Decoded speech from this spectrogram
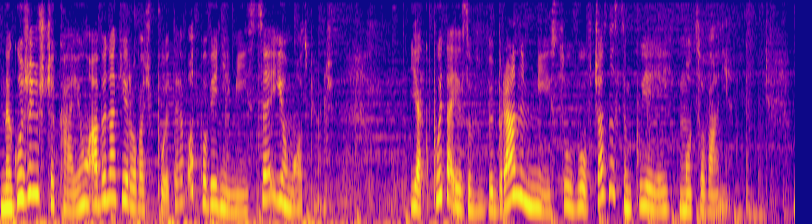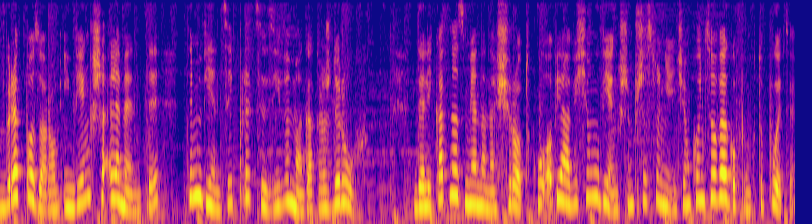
Na górze już czekają, aby nakierować płytę w odpowiednie miejsce i ją odpiąć. Jak płyta jest w wybranym miejscu, wówczas następuje jej mocowanie. Wbrew pozorom, im większe elementy, tym więcej precyzji wymaga każdy ruch. Delikatna zmiana na środku objawi się większym przesunięciem końcowego punktu płyty.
